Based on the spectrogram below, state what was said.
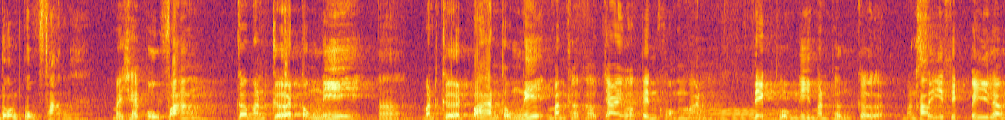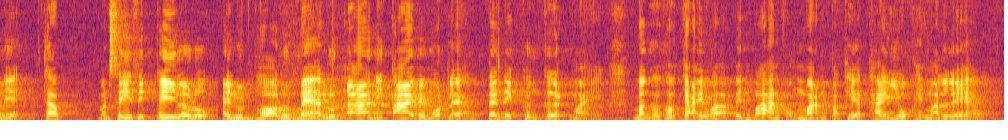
โดนปลูกฝังเนี่ยไม่ใช่ปลูกฝัง ก็มันเกิดตรงนี้ อ่า มันเกิดบ้านตรงนี้มันก็เข้าใจว่าเป็นของมัน อ๋อเด็กพวกนี้มันเพิ่งเกิดมัน ครับ 40 ปีแล้วเนี่ย ครับ มัน 40 ปีแล้วลูกไอ้รุ่นพ่อรุ่นแม่รุ่นอานี่ตายไปหมดแล้ว แต่เด็กเพิ่งเกิดใหม่ มันก็เข้าใจว่าเป็นบ้านของมันประเทศไทยยกให้มันแล้วอ่า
